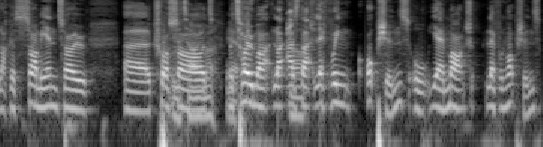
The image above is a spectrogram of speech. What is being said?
like a Sarmiento, uh, Trossard, Mitoma, yeah. Mitoma, like as March. that left wing options, or yeah, March left wing options.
